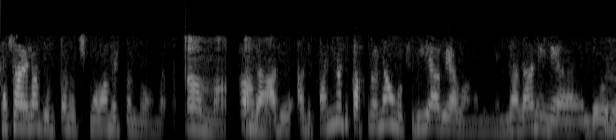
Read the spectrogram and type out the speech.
கஷாயம் எல்லாம் கொடுத்தோம்னு வச்சுக்கோங்க வாமிட் பண்றாங்க ஆமா அந்த அது அது பண்ணதுக்கு அப்புறம் தான் அவங்க ஃப்ரீயாவே ஆவாங்க. நீங்க என்னதான் நீங்க வந்து ஒரு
